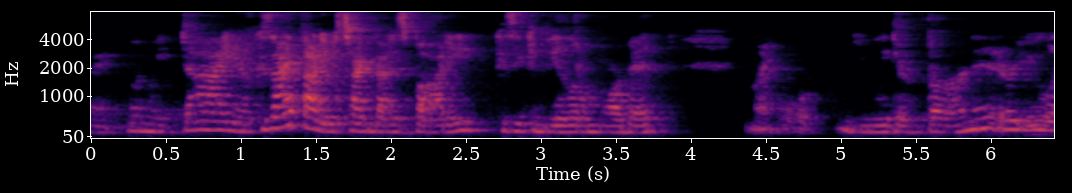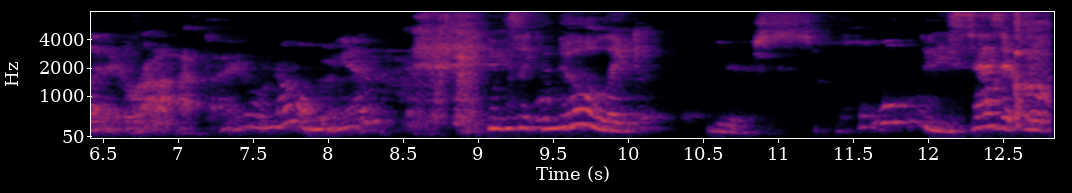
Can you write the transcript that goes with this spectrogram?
when, when we die, you know, because I thought he was talking about his body, because he can be a little morbid. I'm like, well, you either burn it or you let it rot. I don't know, man. And he's like, no, like your soul. And he says it real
